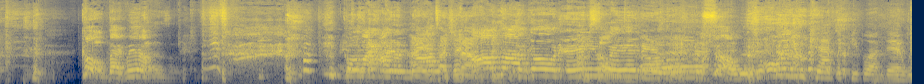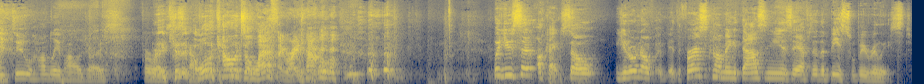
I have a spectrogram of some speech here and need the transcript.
Cole, back me up. goes like I am I ain't not. touching that. I'm not going sold. anywhere near. So, To all you Catholic people out there, we do humbly apologize for Are you racist kidding? comments. All the Catholics are laughing right now. But you said okay, so you don't know the first coming a thousand years after the beast will be released.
